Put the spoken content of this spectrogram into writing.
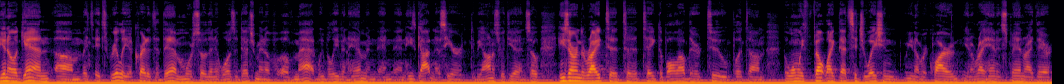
you know, again, um, it's, it's really a credit to them more so than it was a detriment of, of Matt. We believe in him, and, and, and he's gotten us here, to be honest with you. And so he's earned the right to, to take the ball out there too. But um, but when we felt like that situation, you know, required you know right-handed spin right there,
